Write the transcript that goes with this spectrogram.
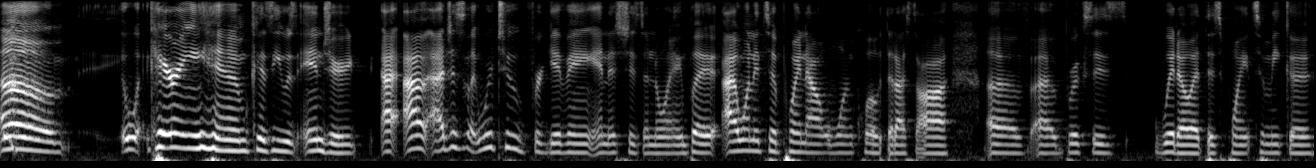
Um, carrying him because he was injured. I, I, I just like we're too forgiving and it's just annoying. But I wanted to point out one quote that I saw of uh, Brooks's widow at this point, Tomika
